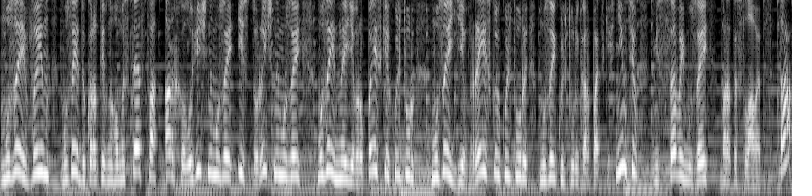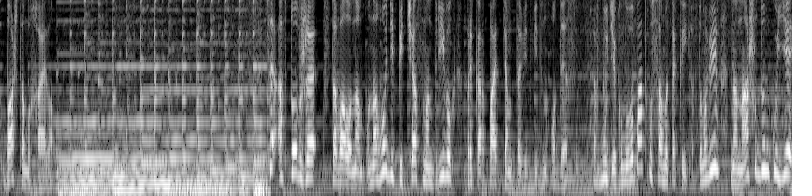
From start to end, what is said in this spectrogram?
музей вин, музей декоративного мистецтва мистецтва, археологічний музей, історичний музей, музей неєвропейських культур, музей єврейської культури, музей культури карпатських німців, місцевий музей Братислави та Башта Михайла. Це авто вже ставало нам у нагоді під час мандрівок Прикарпаттям та відвідин Одеси. В будь-якому випадку саме такий автомобіль, на нашу думку, є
